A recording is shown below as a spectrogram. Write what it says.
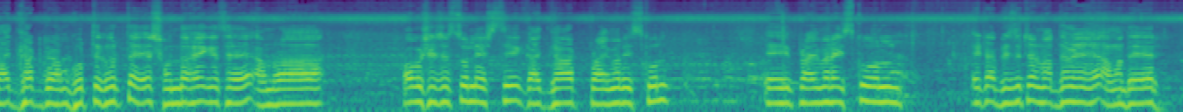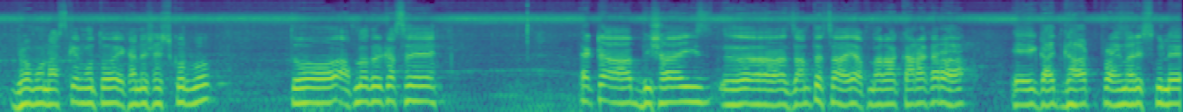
গাইদঘাট গ্রাম ঘুরতে ঘুরতে সন্ধ্যা হয়ে গেছে। আমরা অবশেষে চলে এসেছি গাইদঘাট প্রাইমারি স্কুল। এই প্রাইমারি স্কুল এটা ভিজিটের মাধ্যমে আমাদের ভ্রমণ আজকের মতো এখানে শেষ করব। তো আপনাদের কাছে একটা বিষয় জানতে চাই, আপনারা কারা কারা এই গাইদঘাট প্রাইমারি স্কুলে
